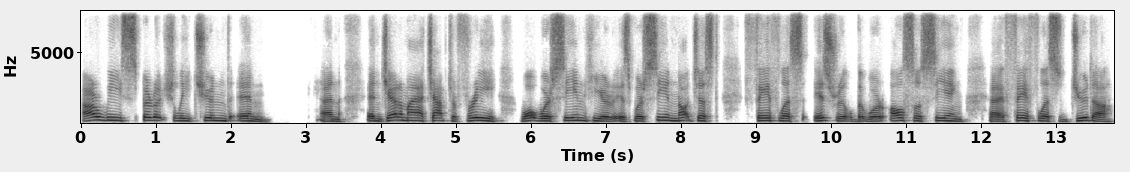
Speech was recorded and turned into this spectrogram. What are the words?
Are we spiritually tuned in? And in Jeremiah chapter 3, what we're seeing here is we're seeing not just faithless Israel, but we're also seeing uh, faithless Judah.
